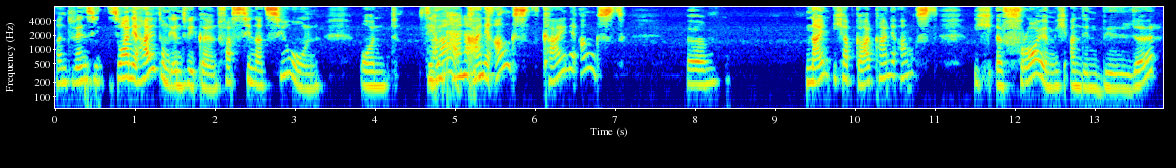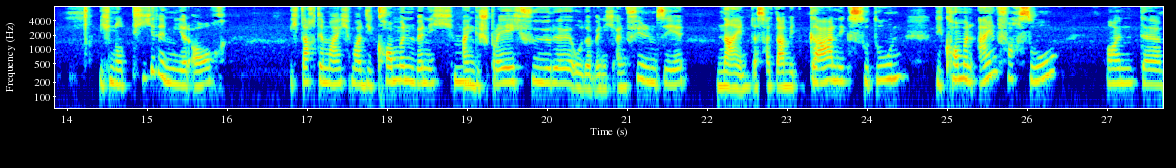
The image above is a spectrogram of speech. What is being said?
Und wenn Sie so eine Haltung entwickeln, Faszination und Sie ja, haben keine, keine Angst. Angst, keine Angst. Ähm, nein, ich habe gar keine Angst. Ich erfreue mich an den Bildern. Ich notiere mir auch, ich dachte manchmal, die kommen, wenn ich hm. ein Gespräch führe oder wenn ich einen Film sehe. Nein, das hat damit gar nichts zu tun. Die kommen einfach so und äh,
